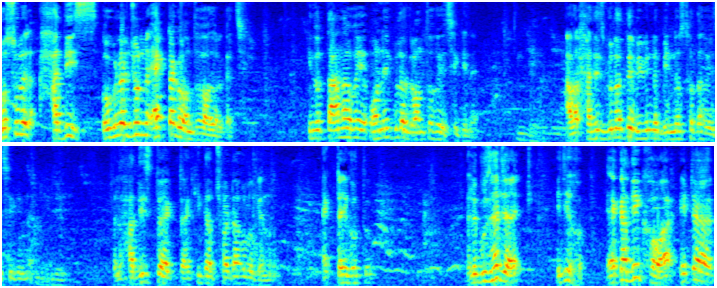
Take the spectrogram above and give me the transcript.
রসুলের হাদিস ওগুলোর জন্য একটা গ্রন্থ হওয়া দরকার ছিল। কিন্তু তা না হয়ে অনেকগুলো গ্রন্থ হয়েছে কিনা? আবার হাদিস গুলোতে বিভিন্ন বিন্যস্ততা হয়েছে কিনা? তাহলে হাদিস তো একটা কিতাব ছয়টা হলো কেন? একটাই হতো। তাহলে বোঝা যায় এই যে একাধিক হওয়া এটা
